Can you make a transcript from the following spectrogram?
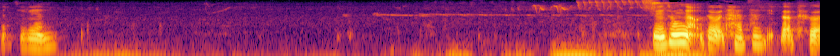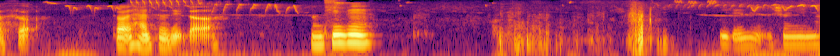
在这边。每种鸟都有它自己的特色，都有它自己的，能听见。一点点的声音吗？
